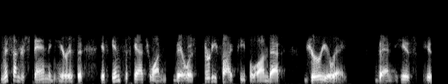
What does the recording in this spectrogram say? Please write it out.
misunderstanding here is that if in Saskatchewan there was 35 people on that jury array, then his his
